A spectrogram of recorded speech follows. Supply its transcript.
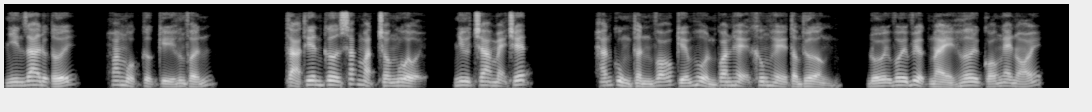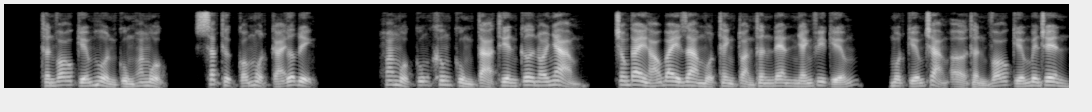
Nhìn ra được tới, hoang mục cực kỳ hưng phấn. Tả thiên cơ sắc mặt cho nguội, như cha mẹ chết. Hắn cùng thần võ kiếm hồn quan hệ không hề tầm thường, đối với việc này hơi có nghe nói. Thần võ kiếm hồn cùng hoang mục, xác thực có một cái ước định. Hoang mục cũng không cùng tả thiên cơ nói nhảm, trong tay háo bay ra một thanh toàn thân đen nhánh phi kiếm, một kiếm chạm ở thần võ kiếm bên trên.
